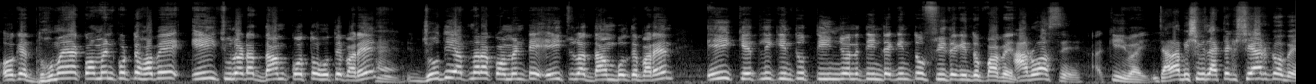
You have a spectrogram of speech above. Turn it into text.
ওকে ধুমায়া কমেন্ট করতে হবে এই চুলাটার দাম কত হতে পারে? হ্যাঁ। যদি আপনারা কমেন্টে এই চুলার দাম বলতে পারেন এই কেতলি কিন্তু তিনজনে তিনটা কিন্তু ফ্রিতে কিন্তু পাবেন। আরও আছে। কি ভাই? যারা বেশি লাইভটাকে শেয়ার করবে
